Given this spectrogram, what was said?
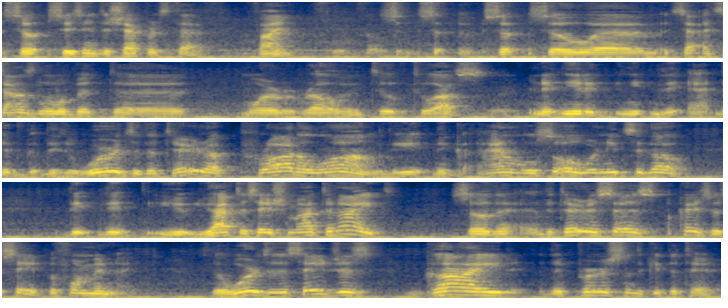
So, so you're saying the shepherd staff. Fine. So, so, so, so um, it, it, sounds a little bit uh, more relevant to, to us. Need the, the, the words of the Torah prod along the, the animal soul where it needs to go. The, the, you, you have to say Shema tonight. So the, the Torah says, okay, so say it before midnight. So the words of the sages guide the person to keep the Torah.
